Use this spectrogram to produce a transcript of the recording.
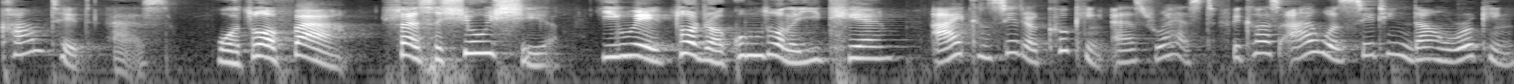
counted as。我做饭算是休息，因为坐着工作了一天。I consider cooking as rest because I was sitting down working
